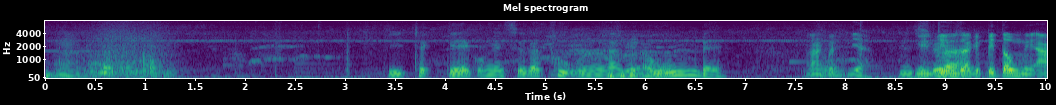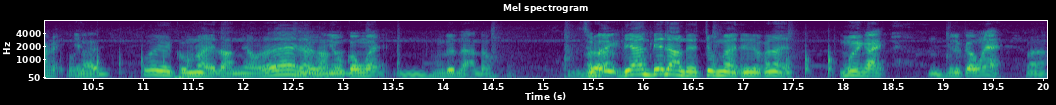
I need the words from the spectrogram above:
ừ. cái thiết kế của ngày xưa các cụ là cái ống để ác đấy yeah. Ngày nghiên xưa cứu à. ra cái piston này ác ấy yeah. đấy Ôi, cùng này làm nhiều đấy là nhiều làm- nhiều công ấy ừ. không đơn giản đâu Dựa, đây- biết ăn biết làm thì chung ngày thì được cái này. 10 ngày. Ừ. mới được công này và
